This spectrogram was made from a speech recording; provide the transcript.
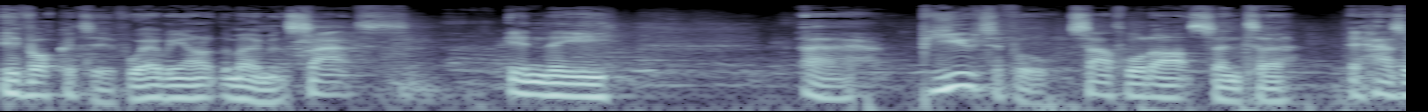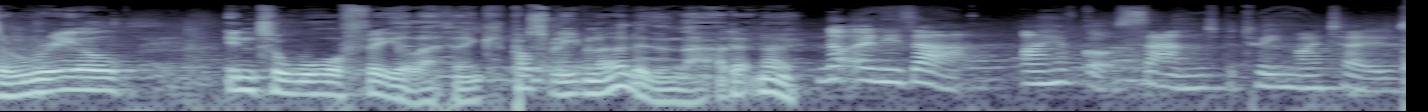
evocative where we are at the moment? Sat in the uh, beautiful Southwold Arts Centre. It has a real interwar feel, I think. Possibly even earlier than that, I don't know. Not only that, I have got sand between my toes.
